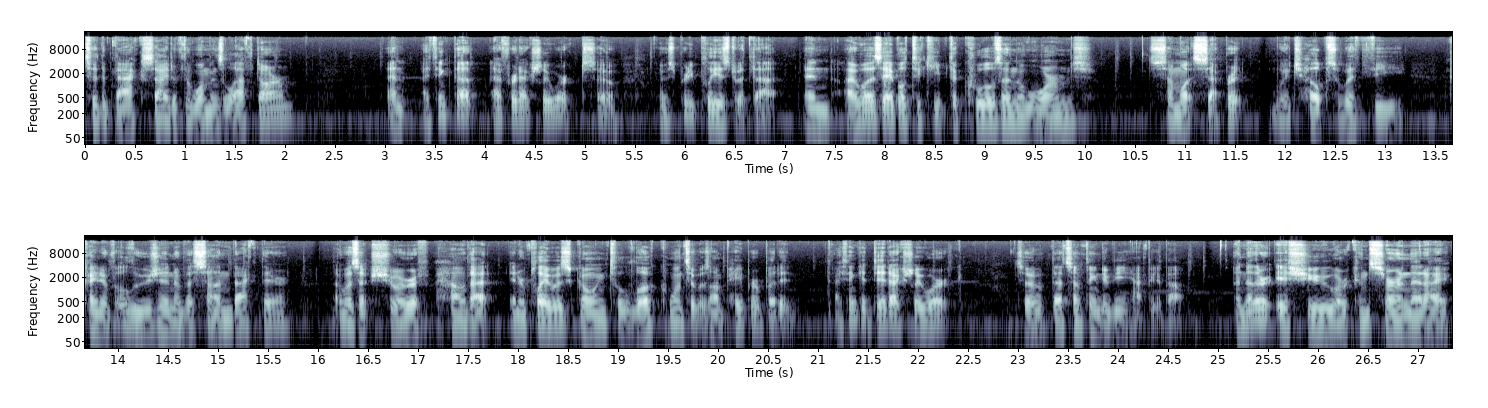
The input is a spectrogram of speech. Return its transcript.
to the back side of the woman's left arm. And I think that effort actually worked. So I was pretty pleased with that. And I was able to keep the cools and the warms somewhat separate, which helps with the kind of illusion of a sun back there. I wasn't sure how that interplay was going to look once it was on paper, but it I think it did actually work. So that's something to be happy about. Another issue or concern that I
